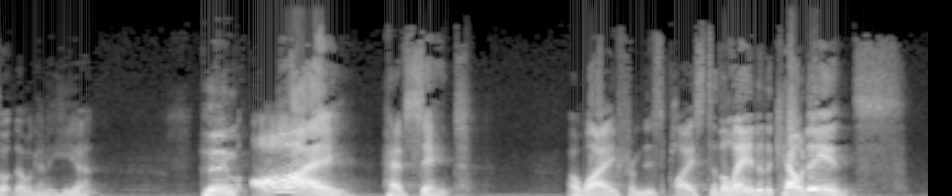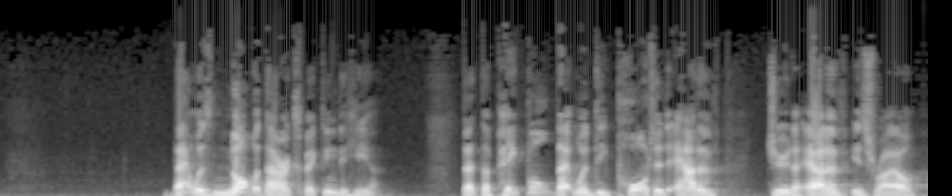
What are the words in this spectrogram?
thought they were going to hear. Whom I have sent away from this place to the land of the Chaldeans. That was not what they were expecting to hear that the people that were deported out of Judah, out of Israel,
